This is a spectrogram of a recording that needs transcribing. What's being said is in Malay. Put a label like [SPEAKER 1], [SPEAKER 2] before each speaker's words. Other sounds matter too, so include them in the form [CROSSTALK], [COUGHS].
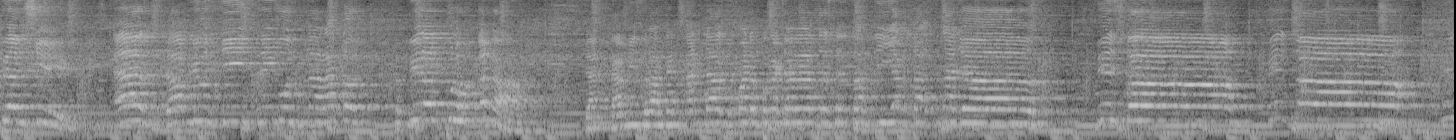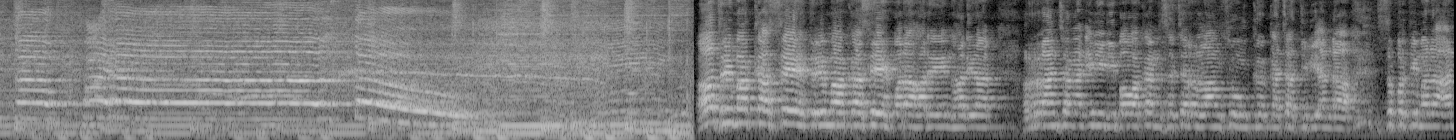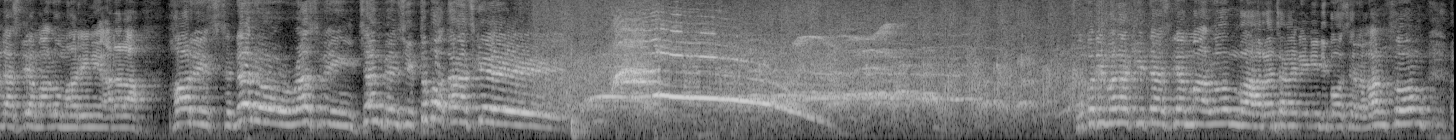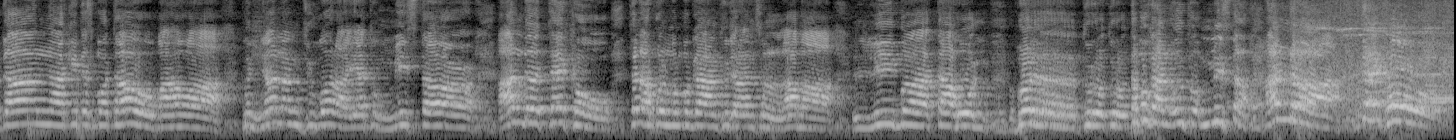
[SPEAKER 1] Championship SWC 1996 dan kami serahkan anda kepada pengacara tersensasi yang tak sengaja. Mr.
[SPEAKER 2] terima kasih, terima kasih para hadirin hadirat. Rancangan ini dibawakan secara langsung ke kaca TV anda. Seperti mana anda sedia maklum hari ini adalah Hari Senario Wrestling Championship. Tepuk tangan sikit. Seperti mana kita sedia maklum bahawa rancangan ini dibawa secara langsung dan uh, kita semua tahu bahawa penyandang juara iaitu Mr. Undertaker telah pun memegang kejuaraan selama lima tahun berturut-turut. Tepukan untuk Mr. Undertaker.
